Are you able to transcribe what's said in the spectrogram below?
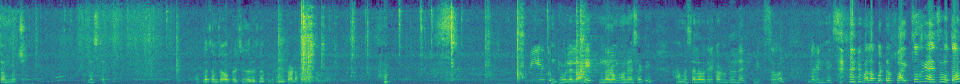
चम्मच. मस्त आहे. आपला चमचा वापरायची गरज नाही आपल्याला आणि काढा. ठेवलेला आहे नरम होण्यासाठी. हा मसाला वगैरे काढून ठेवलाय मिक्सर नवीन मिक्सर मला बटरफ्लायचंच घ्यायचं होतं.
